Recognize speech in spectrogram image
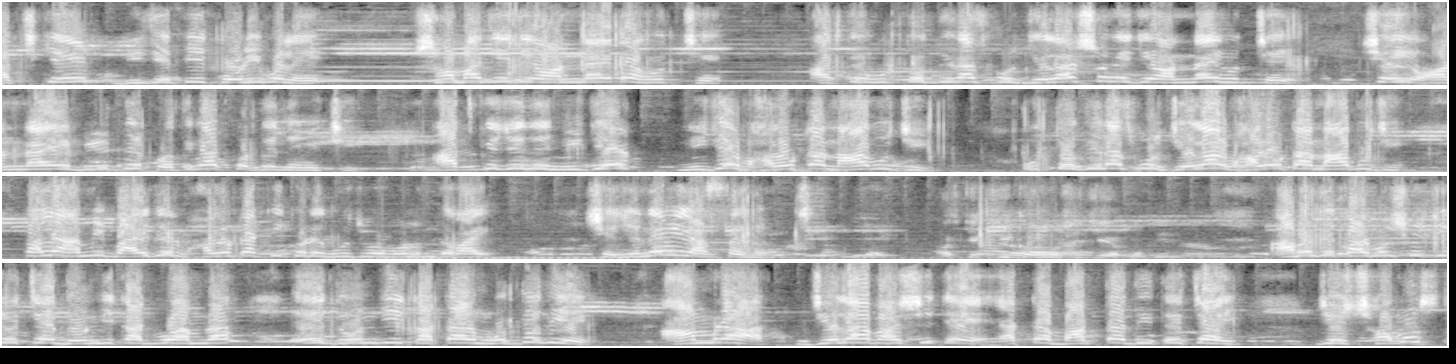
আজকে বিজেপি করি বলে সমাজে যে অন্যায়টা হচ্ছে আজকে উত্তর দিনাজপুর জেলার সঙ্গে যে অন্যায় হচ্ছে সেই অন্যায়ের বিরুদ্ধে প্রতিবাদ করতে নেমেছি। আজকে যদি নিজের নিজের ভালোটা না বুঝি উত্তর দিনাজপুর জেলার ভালোটা না বুঝি তাহলে আমি বাইরের ভালোটা কি করে বুঝব বলুন তো ভাই? সেই জন্য আমি রাস্তায় নেমেছি। আমাদের কর্মসূচি হচ্ছে দণ্ডি কাটবো আমরা। এই দণ্ডি কাটার মধ্য দিয়ে আমরা জেলাবাসীকে একটা বার্তা দিতে চাই যে সমস্ত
